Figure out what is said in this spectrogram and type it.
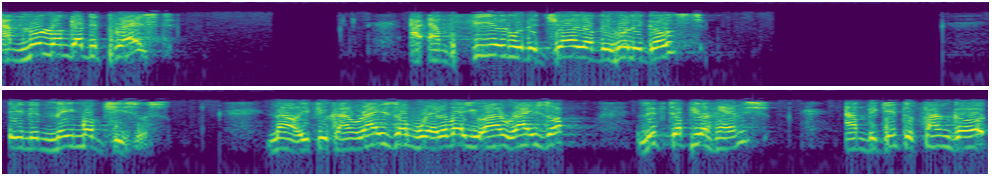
am no longer depressed. I am filled with the joy of the Holy Ghost in the name of Jesus. Now, if you can rise up wherever you are, rise up, lift up your hands, and begin to thank God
